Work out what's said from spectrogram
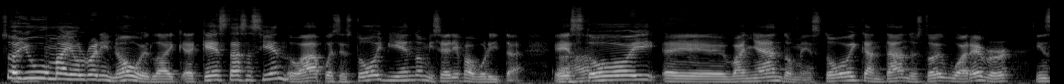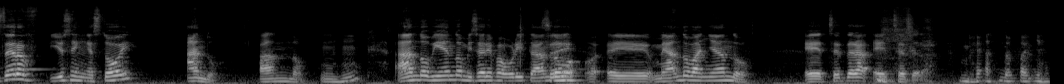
So you might already know it. Like, eh, ¿qué estás haciendo? Ah, pues estoy viendo mi serie favorita. Estoy eh, bañándome. Estoy cantando. Estoy whatever. Instead of using estoy, ando. Ando. Ando viendo mi serie favorita. Ando, eh, me ando bañando. Etcétera, etcétera. Me ando bañando.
